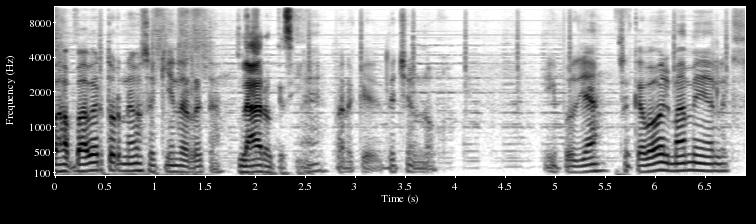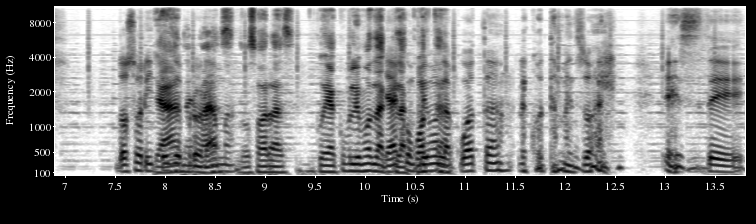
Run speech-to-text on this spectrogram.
Va, va a haber torneos aquí en la reta. Claro que sí. eh, para que le echen un ojo. Y pues ya, se acabó el mame, Alex. Dos horitas Ya, de no programa. más, dos horas. Ya cumplimos la, ya la cumplimos cuota. la cuota, la cuota mensual. Este.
